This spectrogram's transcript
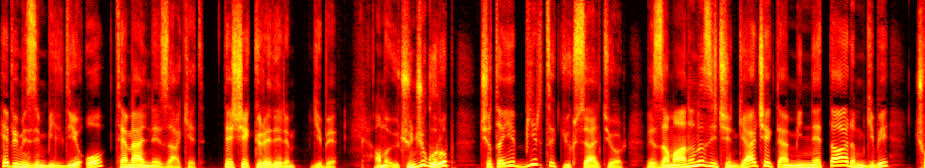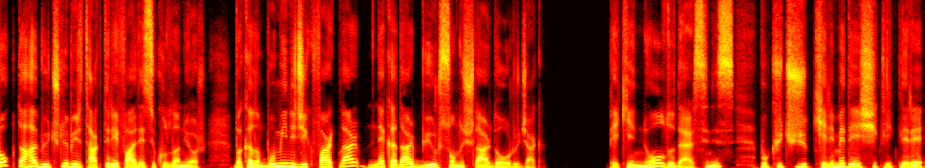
hepimizin bildiği o temel nezaket. Teşekkür ederim gibi. Ama üçüncü grup çıtayı bir tık yükseltiyor ve zamanınız için gerçekten minnettarım gibi çok daha güçlü bir takdir ifadesi kullanıyor. Bakalım bu minicik farklar ne kadar büyük sonuçlar doğuracak. Peki ne oldu dersiniz? Bu küçücük kelime değişiklikleri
